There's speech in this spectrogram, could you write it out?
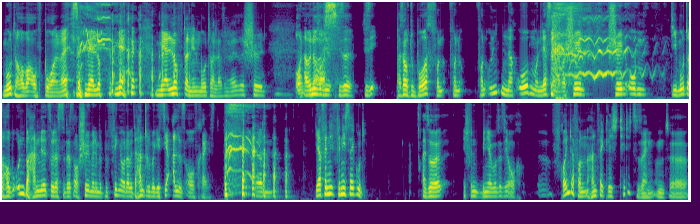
Motorhaube aufbohren, weil es mehr, Luft, mehr, mehr Luft an den Motor lassen, es ist schön. Und Aber nur so diese, diese, diese, pass auf, du bohrst von, von von unten nach oben und lässt dann aber schön, schön oben die Motorhaube unbehandelt, so dass du das auch schön, wenn du mit dem Finger oder mit der Hand drüber gehst, dir alles aufreißt. ähm, ja, finde ich, finde ich sehr gut. Also, ich find, bin ja grundsätzlich auch äh, Freund davon, handwerklich tätig zu sein. Und äh,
